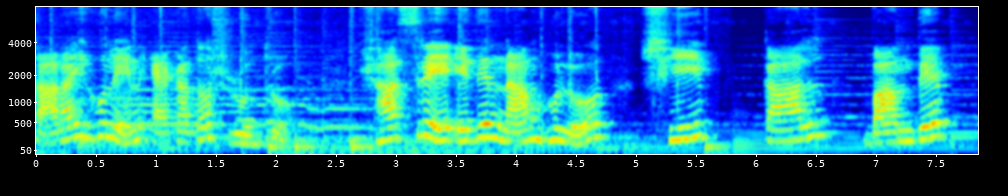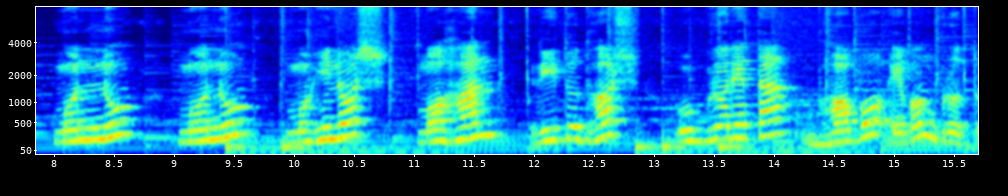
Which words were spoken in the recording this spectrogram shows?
তারাই হলেন একাদশ রুদ্র। শাস্ত্রে এদের নাম হল শিব, কাল, বামদেব, মন্নু, মনু, মহিনস, মহান, ঋতুধস, উগ্ররেতা, ভব এবং ব্রত।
